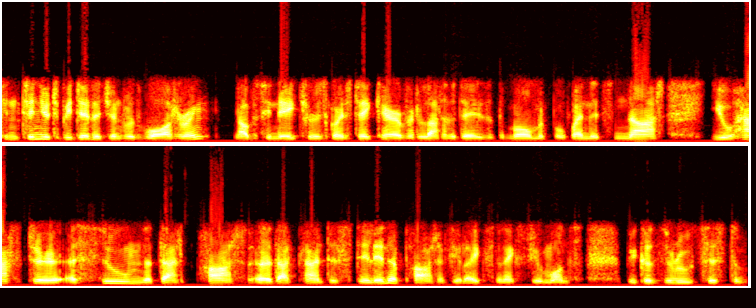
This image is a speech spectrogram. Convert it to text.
continue to be diligent with watering. Obviously, nature is going to take care of it a lot of the days at the moment, but when it's not, you have to assume that that pot or that plant is still in a pot, if you like, for the next few months, because the root system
